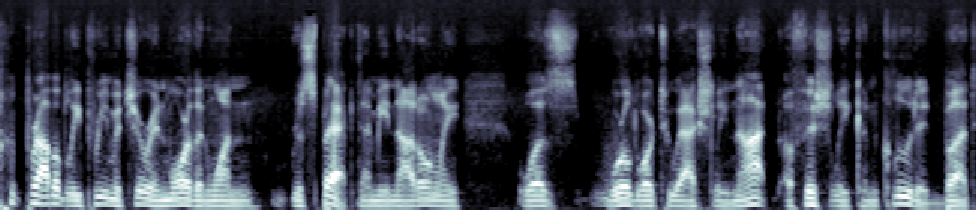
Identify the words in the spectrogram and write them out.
probably premature in more than one respect. I mean, not only was World War II actually not officially concluded, but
